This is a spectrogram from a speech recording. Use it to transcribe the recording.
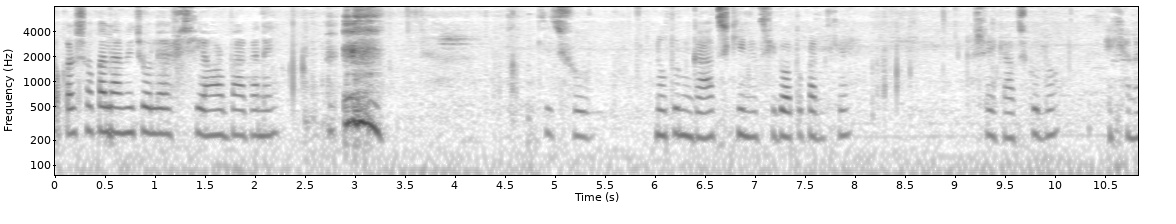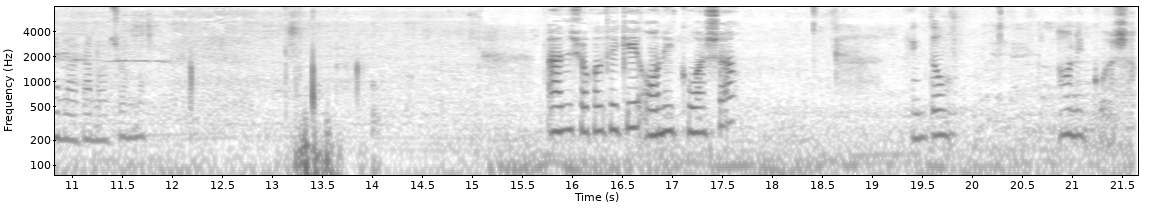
সকাল সকাল আমি চলে আসছি আমার বাগানে। কিছু নতুন গাছ কিনেছি গতকালকে। সেই গাছগুলো এখানে লাগানোর জন্য। আজ সকাল থেকে অনেক কুয়াশা। একদম অনেক কুয়াশা।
